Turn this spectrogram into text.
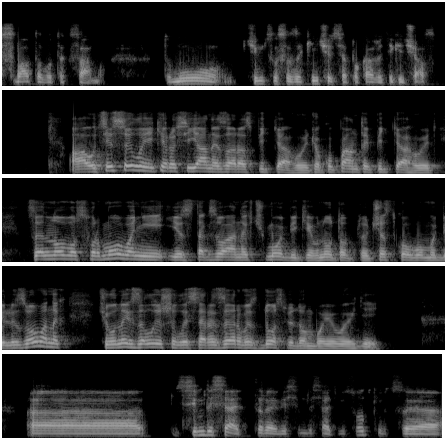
Сватово так само. Тому чим це все закінчиться, покаже тільки час. А оці сили, які росіяни зараз підтягують, окупанти підтягують, це новосформовані із так званих чмобіків, ну тобто частково мобілізованих, чи у них залишилися резерви з досвідом бойових дій? Е, 70-80% це е,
